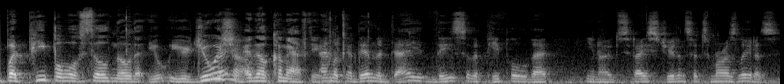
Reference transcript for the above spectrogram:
But people will still know that you, you're Jewish, They and they'll come after you. And look, at the end of the day, these are the people that you know today's students are tomorrow's leaders.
